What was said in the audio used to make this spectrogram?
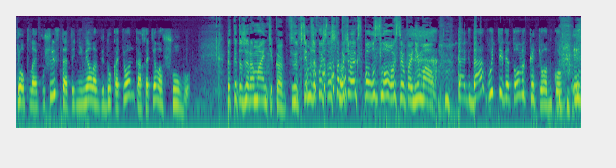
теплая, пушистая, ты не имела в виду котенка, а хотела шубу. Так это же романтика. Всем же хочется, чтобы человек с полуслова все понимал. Тогда будьте готовы к котенку и,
